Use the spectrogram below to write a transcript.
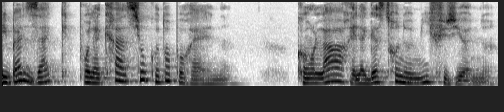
Balzac pour la création contemporaine. Quand l'art et la gastronomie fusionnent.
